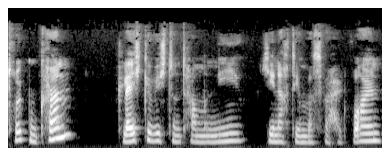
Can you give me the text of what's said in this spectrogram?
drücken können, Gleichgewicht und Harmonie, je nachdem, was wir halt wollen,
